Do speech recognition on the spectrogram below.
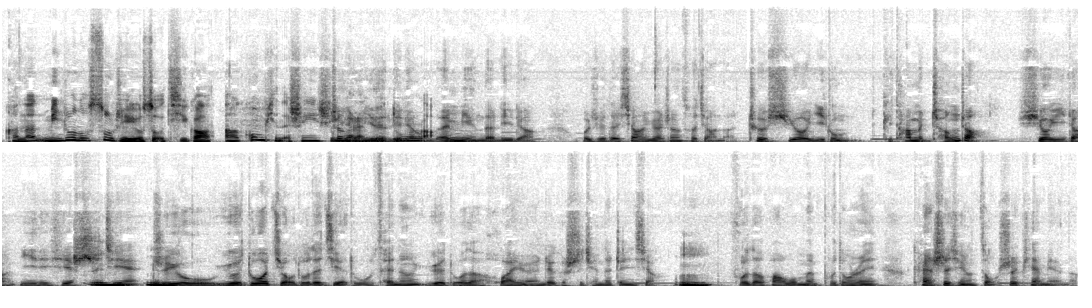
可能民众的素质也有所提高啊，公平的声音是越来正义的力量，越多了。文明的力量。我觉得像袁生所讲的，这需要一种给他们成长，需要一点一些时间。嗯只有越多角度的解读，才能越多的还原这个事情的真相。嗯，否则的话，我们普通人看事情总是片面的，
